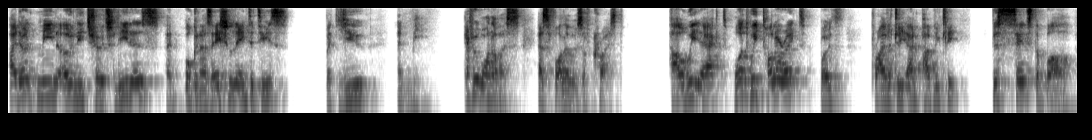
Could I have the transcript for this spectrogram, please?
I don't mean only church leaders and organizational entities, but you and me, every one of us as followers of Christ. How we act, what we tolerate, both privately and publicly, this sets the bar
